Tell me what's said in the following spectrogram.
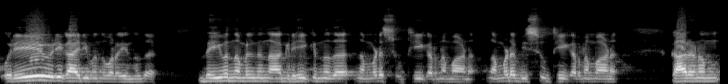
ഒരേ ഒരു കാര്യം എന്ന് പറയുന്നത് ദൈവം നമ്മിൽ നിന്ന് ആഗ്രഹിക്കുന്നത് നമ്മുടെ ശുദ്ധീകരണമാണ് നമ്മുടെ വിശുദ്ധീകരണമാണ്. കാരണം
